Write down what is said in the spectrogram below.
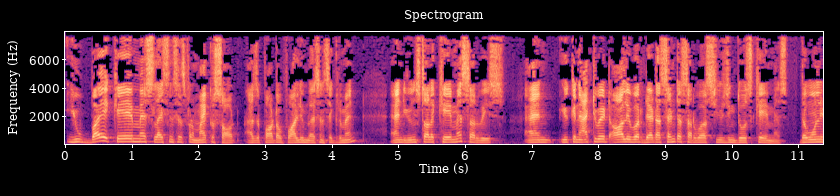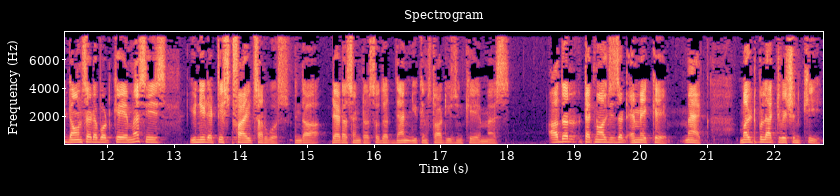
you buy KMS licenses from Microsoft as a part of volume license agreement and you install a KMS service and you can activate all your data center servers using those KMS. The only downside about KMS is you need at least five servers in the data center so that then you can start using KMS. Other technologies that MAK, MAC, multiple activation key.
